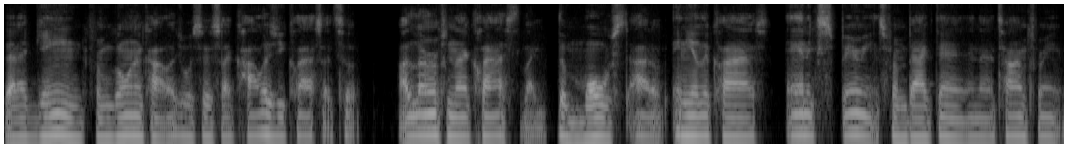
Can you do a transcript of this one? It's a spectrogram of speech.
that I gained from going to college was a psychology class I took. I learned from that class like the most out of any other class and experience from back then in that time frame.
